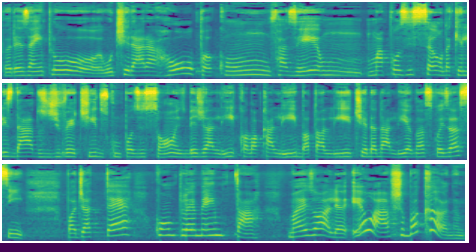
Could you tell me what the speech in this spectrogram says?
por exemplo, o tirar a roupa com fazer um, uma posição daqueles dados divertidos com posições, beija ali, coloca ali, bota ali, tira dali, algumas coisas assim. Pode até complementar. Mas olha, eu acho bacana.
